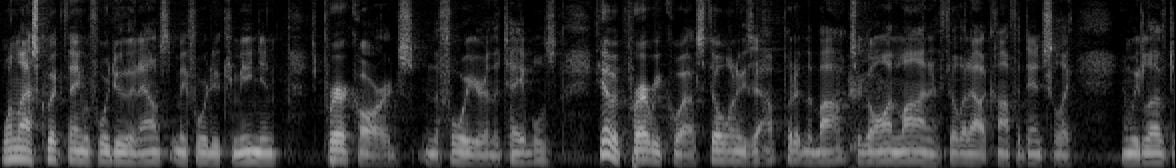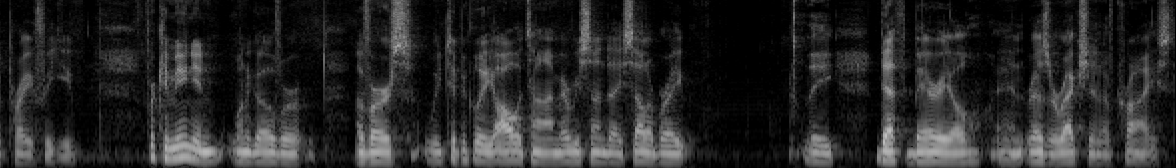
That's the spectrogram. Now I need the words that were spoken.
One last quick thing before we do announce before we do communion it's prayer cards in the foyer and the tables. If you have a prayer request, fill one of these out, put it in the box, or go online and fill it out confidentially, and we'd love to pray for you. For communion, I want to go over a verse. We typically all the time, every Sunday, celebrate the death, burial, and resurrection of Christ.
